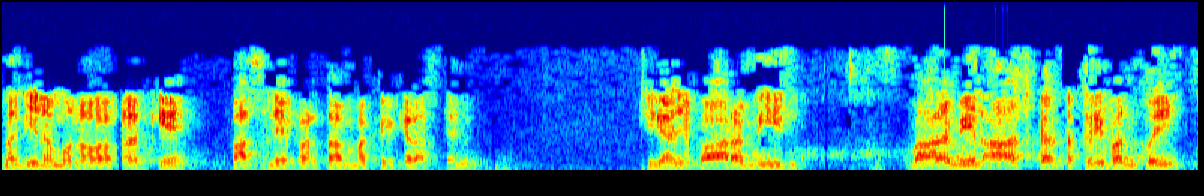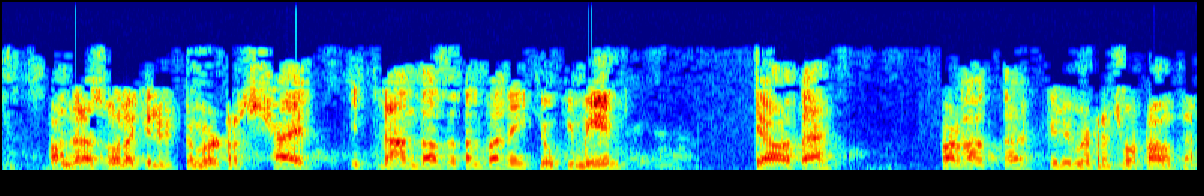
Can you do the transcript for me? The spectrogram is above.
مدینہ منورہ کے فاصلے پر تھا مکے کے راستے میں۔ ٹھیک ہے جی بارہ میل۔ بارہ میل آج کل تقریباً کوئی پندرہ سولہ کلو میٹر شاید اتنا اندازہ بنے۔ کیونکہ میل کیا ہوتا ہے؟ بڑا ہوتا ہے۔ کلو میٹر چھوٹا ہوتا ہے،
